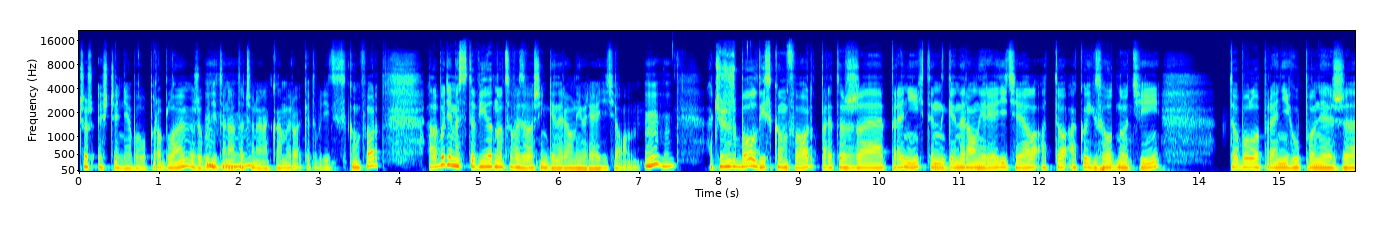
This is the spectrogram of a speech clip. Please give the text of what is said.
čož ešte nebol problém, že bude to mm-hmm. natáčané na kameru, aké to bude diskomfort, ale budeme si to vyhodnocovať s vašim generálnym riaditeľom. Mm-hmm. A čož už bol diskomfort, pretože pre nich ten generálny riaditeľ a to, ako ich zhodnotí, to bolo pre nich úplne, že,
